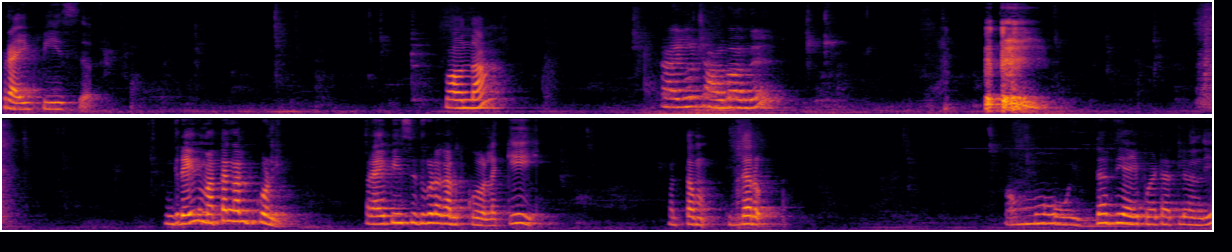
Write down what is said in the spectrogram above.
ఫ్రై పీస్ బాగుందా? ఫ్రై కూడా చాలా బాగుంది. గ్రేవీ మొత్తం కలుపుకోండి. ఫ్రై పీస్ ఇది కూడా కలుపుకోవాలకి మొత్తం ఇద్దరు. అమ్మో ఇద్దరిది అయిపోయేటట్లే ఉంది.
